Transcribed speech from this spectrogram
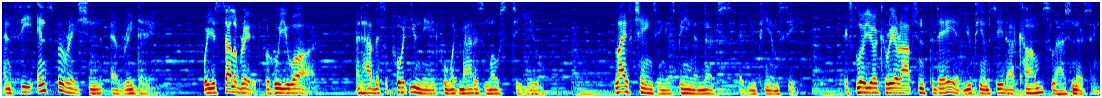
and see inspiration every day, where you're celebrated for who you are and have the support you need for what matters most to you. Life changing is being a nurse at UPMC. Explore your career options today at upmc.com/nursing.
